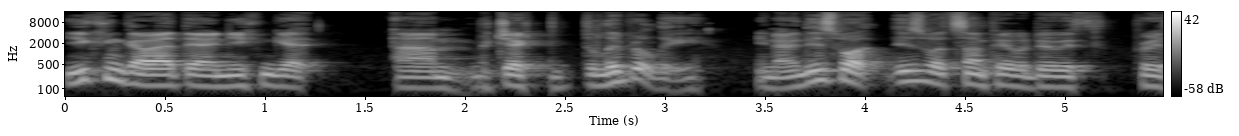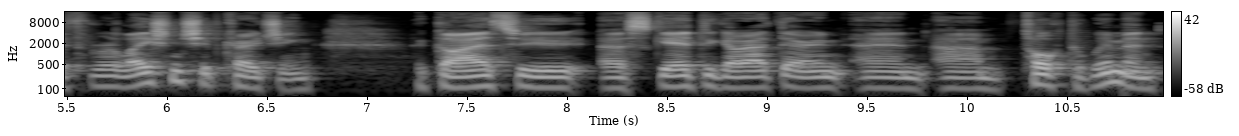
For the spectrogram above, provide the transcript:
you can go out there and you can get um, rejected deliberately. You know, this is what this is what some people do with with relationship coaching. Guys who are scared to go out there and, and um, talk to women.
